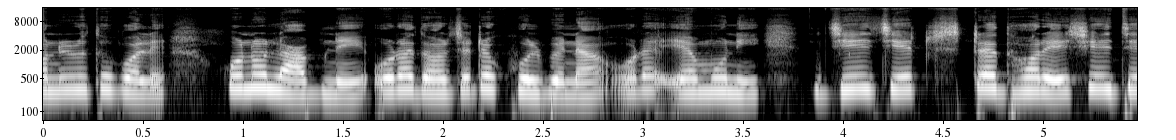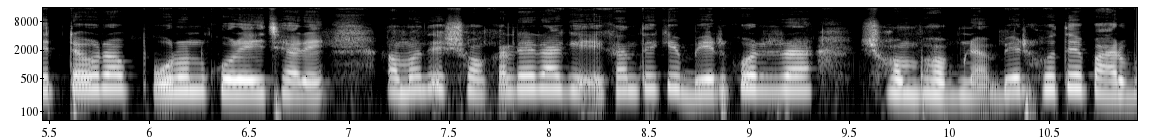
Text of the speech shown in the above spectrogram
অনিরুদ্ধ বলে, কোনো লাভ নেই, ওরা দরজাটা খুলবে না, ওরা এমনই। যে জেটটা ধরে, সেই জেটটা ওরা পূরণ করেই ছাড়ে। আমাদের সকালের আগে এখান থেকে বের করা সম্ভব না, বের হতে পারব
